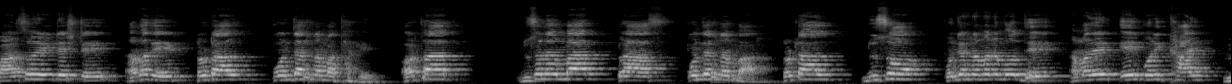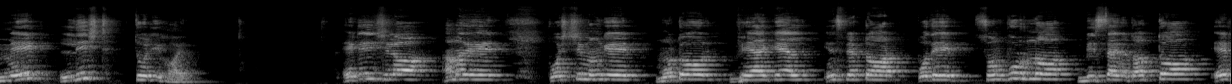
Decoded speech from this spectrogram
পার্সোনালিটি টেস্টে আমাদের টোটাল পঞ্চাশ নাম্বার থাকে। অর্থাৎ দুশো নাম্বার প্লাস পঞ্চাশ নাম্বার টোটাল দুশো পঞ্চাশ নাম্বারের মধ্যে আমাদের এই পরীক্ষায় মেরিট লিস্ট তৈরি হয়। এটাই ছিল আমাদের পশ্চিমবঙ্গের মোটর ভেহিক্যাল ইন্সপেক্টর পদের সম্পূর্ণ বিস্তারিত তথ্য। এর,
